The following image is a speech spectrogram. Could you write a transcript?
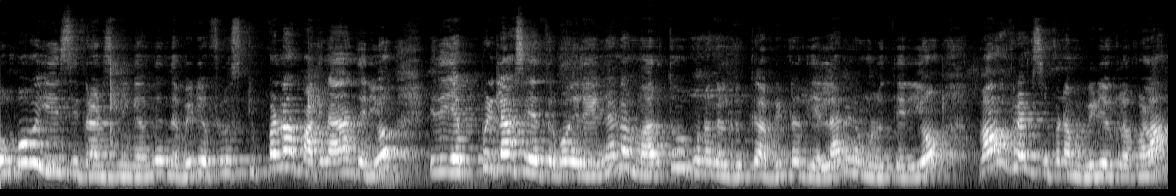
ரொம்பவும் ஈஸி ஃப்ரெண்ட்ஸ் நீங்கள் வந்து இந்த வீடியோ ஃபுல்லாக ஸ்கிப் பண்ணால் பார்த்தீங்கன்னா தெரியும். இது எப்படிலாம் சேர்த்துருக்கோம் இதில் என்னென்ன மருத்துவ குணங்கள் இருக்குது அப்படின்றது எல்லாமே உங்களுக்கு தெரியும். வாங்க ஃப்ரெண்ட்ஸ் இப்போ நம்ம வீடியோக்குள்ளே போகலாம்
